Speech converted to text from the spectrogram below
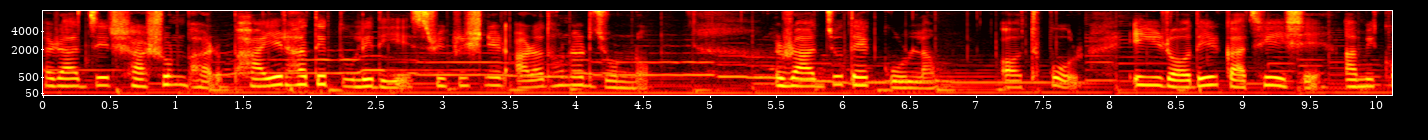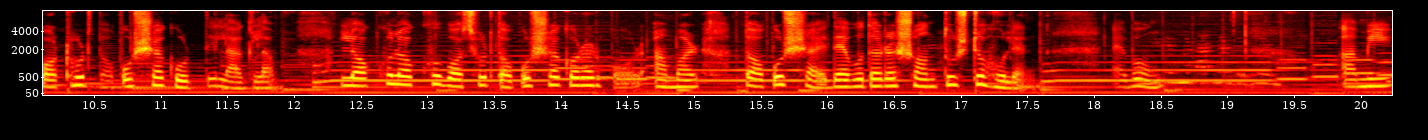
রাজ্যের শাসনভার ভাইয়ের হাতে তুলে দিয়ে শ্রীকৃষ্ণের আরাধনার জন্য রাজ্য ত্যাগ করলাম। অতপর এই হ্রদের কাছে এসে আমি কঠোর তপস্যা করতে লাগলাম। লক্ষ লক্ষ বছর তপস্যা করার পর আমার তপস্যায় দেবতারা সন্তুষ্ট হলেন এবং আমি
